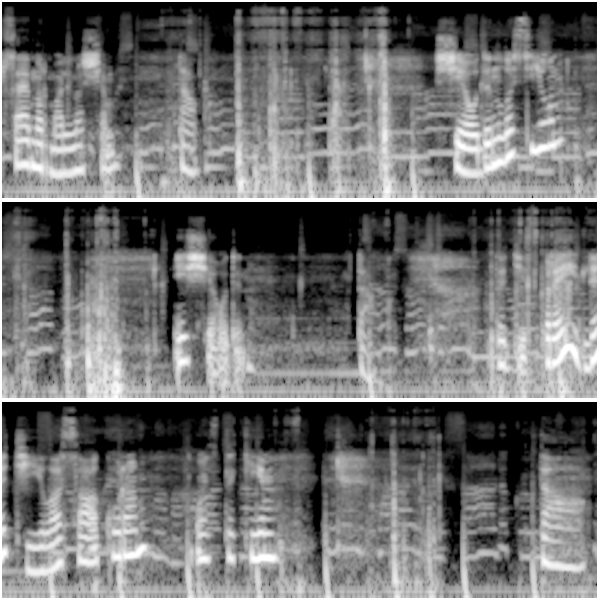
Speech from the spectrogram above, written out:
все нормально ще. Так. Ще один лосьйон. І ще один. Так. Тоді спрей для тіла сакура. Ось такі. Так.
